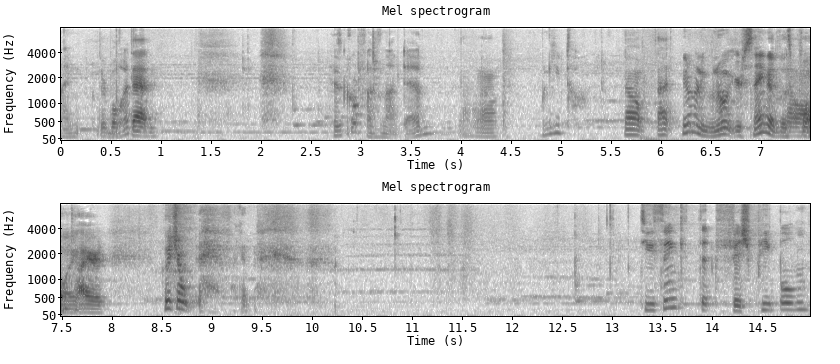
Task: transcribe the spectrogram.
I, They're both what? dead. His girlfriend's not dead. I don't know. What are you talking? No, not. You don't even know what you're saying at this no, point. I'm tired. Who's your? Fucking. Do you think that fish people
